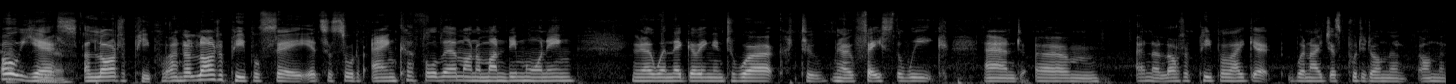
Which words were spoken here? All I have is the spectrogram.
Oh, yeah. yes, a lot of people. And a lot of people say it's a sort of anchor for them on a Monday morning, you know, when they're going into work to, you know, face the week. And, um, and a lot of people I get when I just put it on the on the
